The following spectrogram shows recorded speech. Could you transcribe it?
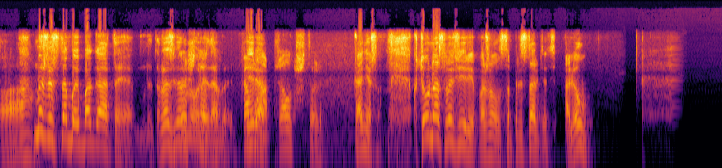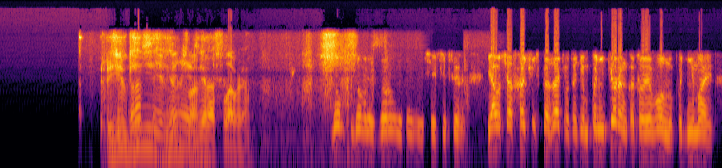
Да. Мы же с тобой богатые. Развернули. Да. Кому нам жалко, что ли? Конечно. Кто у нас в эфире, пожалуйста, представьтесь. Алло. Евгений, Здравствуйте, Евгений из Ярославля. Доброе здоровье, товарищи офицеры. Я вот сейчас хочу сказать вот этим паникерам, которые волну поднимают –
